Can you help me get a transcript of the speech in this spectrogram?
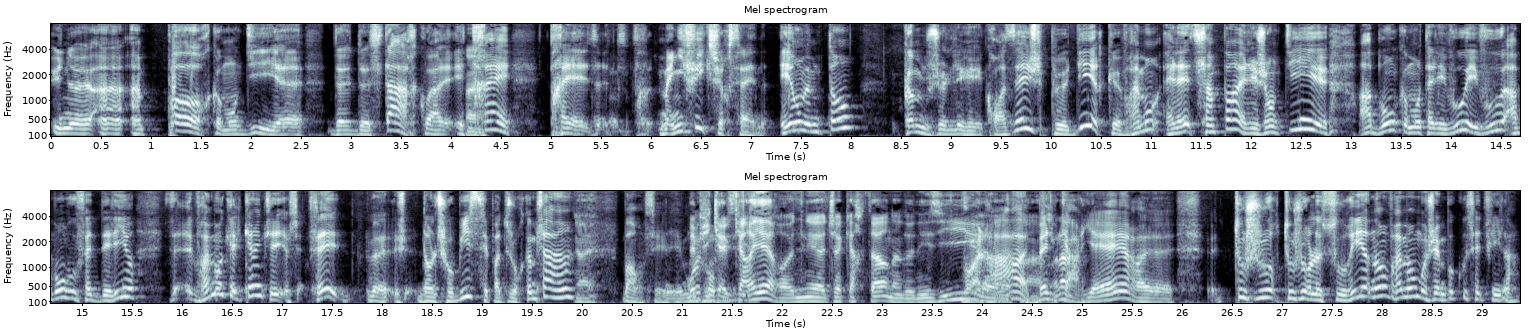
une, un, un port, comme on dit, euh, de, de star, quoi, et très, très, très magnifique sur scène. Et en même temps, comme je l'ai croisée, je peux dire que vraiment, elle est sympa, elle est gentille. Ah bon, comment allez-vous? Et vous? Ah bon, vous faites des livres? Vraiment quelqu'un qui est- fait euh, dans le showbiz, c'est pas toujours comme ça. Hein bon, c'est Et puis quelle carrière euh, Née à Jakarta, en Indonésie. Voilà, euh, enfin, belle voilà. carrière, euh, toujours, toujours le sourire. Non, vraiment, moi j'aime beaucoup cette fille-là.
